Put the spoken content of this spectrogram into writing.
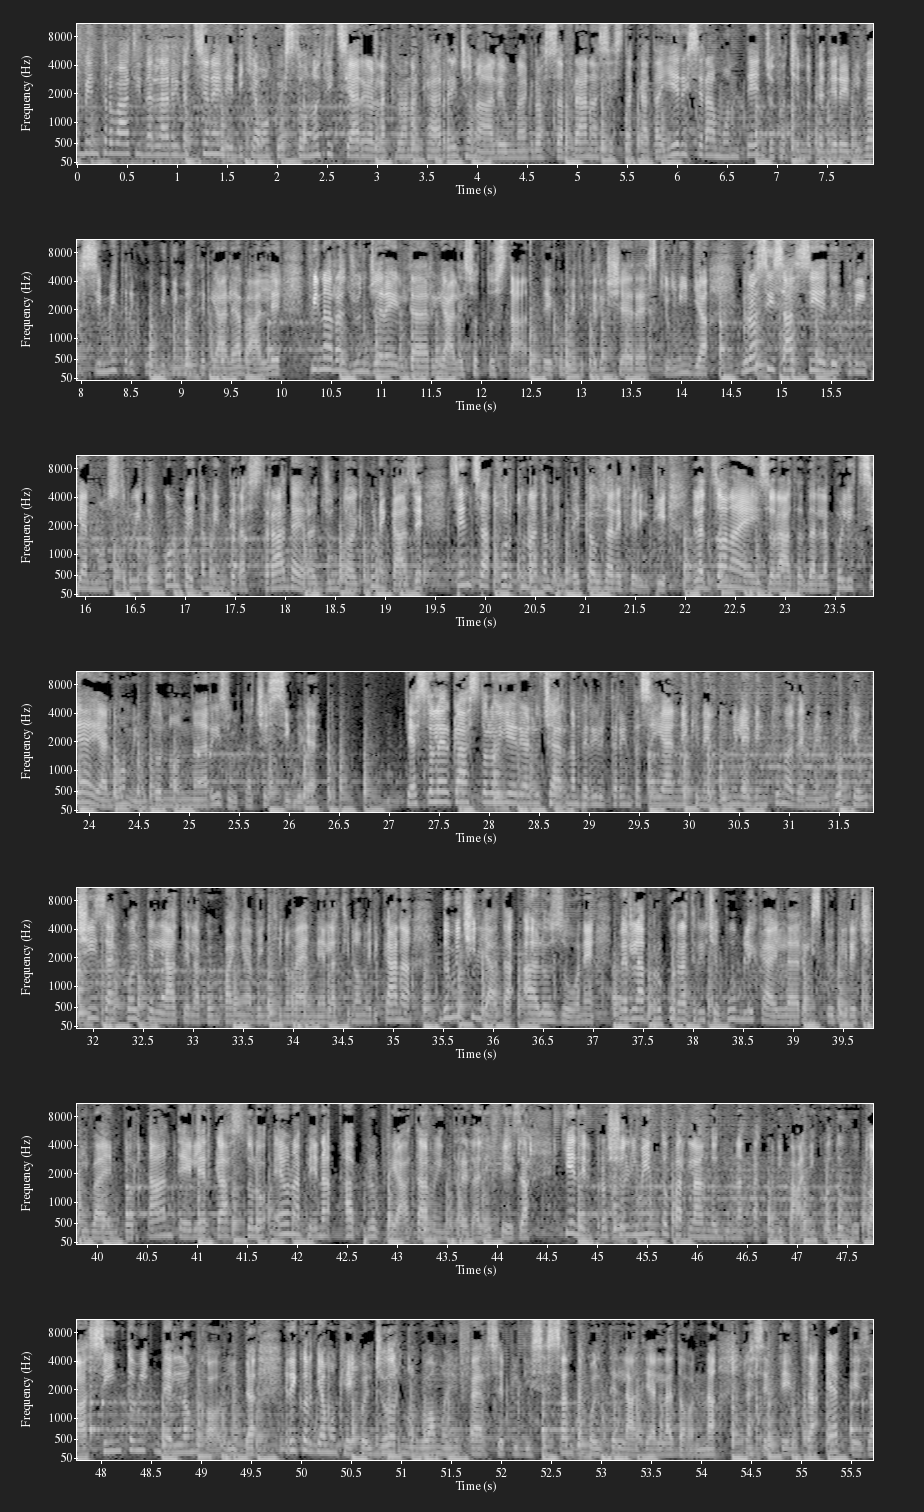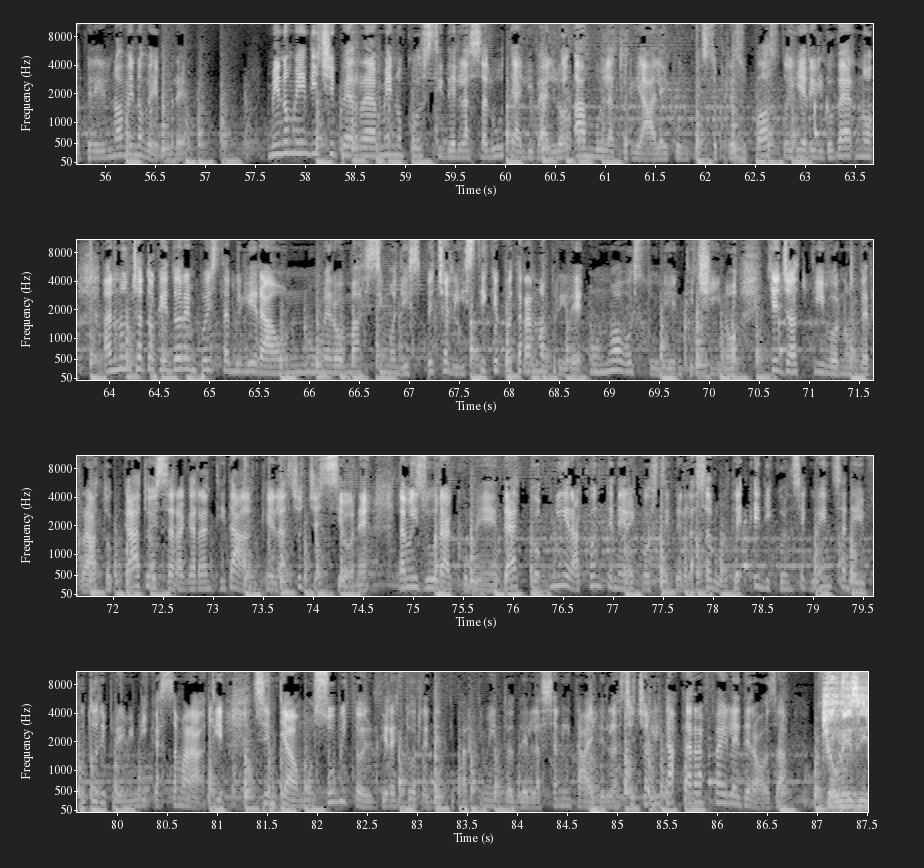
Buonasera, bentrovati dalla redazione. Dedichiamo questo notiziario alla cronaca regionale. Una grossa frana si è staccata ieri sera a Monteggio facendo cadere diversi metri cubi di materiale a valle fino a raggiungere il riale sottostante. Come riferisce Rescue Media, grossi sassi e detriti hanno ostruito completamente la strada e raggiunto alcune case senza fortunatamente causare feriti. La zona è isolata dalla polizia e al momento non risulta accessibile. Chiesto l'ergastolo ieri a Lucerna per il 36enne che nel 2021 ad Emmenbrook è uccisa e accoltellate la compagna 29enne latinoamericana domiciliata a Losone. Per la procuratrice pubblica il rischio di recidiva è importante e l'ergastolo è una pena appropriata, mentre la difesa chiede il proscioglimento parlando di un attacco di panico dovuto a sintomi del long covid. Ricordiamo che quel giorno l'uomo inferse più di 60 coltellate alla donna. La sentenza è attesa per il 9 novembre. Meno medici per meno costi della salute a livello ambulatoriale. Con questo presupposto, ieri il governo ha annunciato che d'ora in poi stabilirà un numero massimo di specialisti che potranno aprire un nuovo studio in Ticino. Chi è già attivo non verrà toccato e sarà garantita anche la successione. La misura, come detto, mira a contenere i costi della salute e di conseguenza dei futuri premi di Cassamalati. Sentiamo subito il direttore del Dipartimento della Sanità e della Socialità, Raffaele De Rosa. C'è un'esigenza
